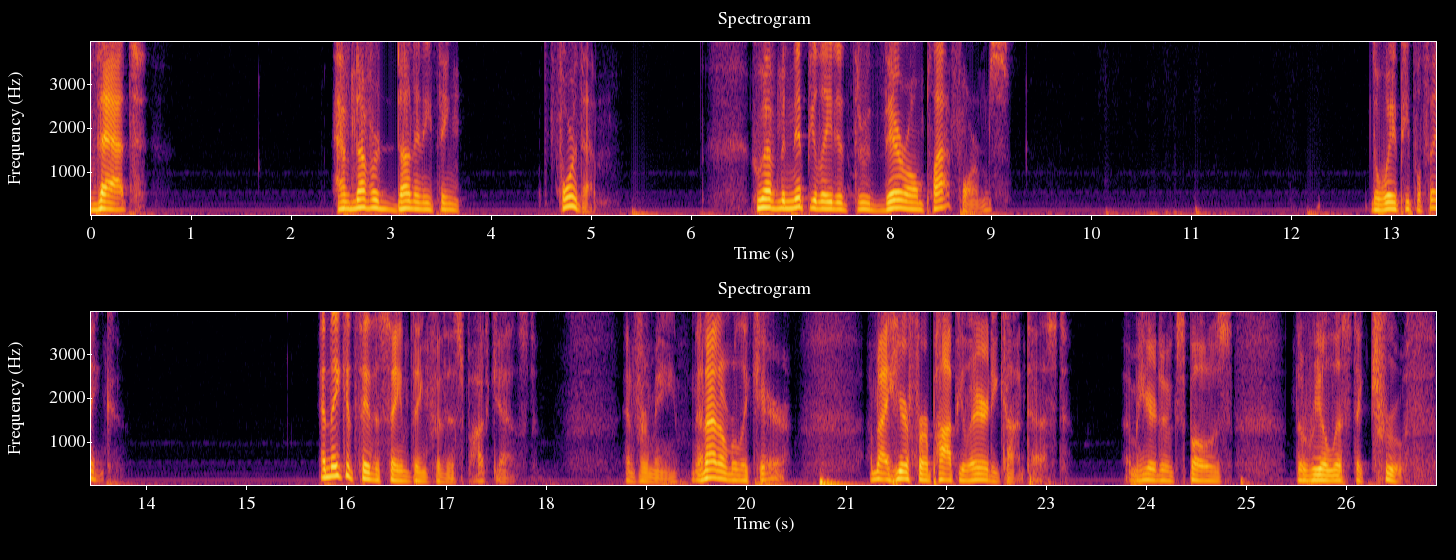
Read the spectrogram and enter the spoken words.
that have never done anything for them, who have manipulated through their own platforms the way people think. And they could say the same thing for this podcast and for me. And I don't really care. I'm not here for a popularity contest. I'm here to expose the realistic truth.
